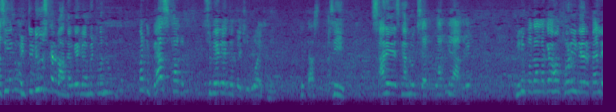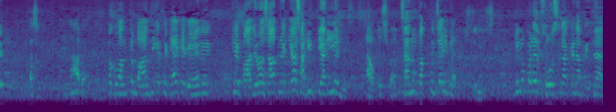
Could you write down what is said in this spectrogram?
ਅਸੀਂ ਇਹਨੂੰ ਇੰਟਰੋਡਿਊਸ ਕਰਵਾ ਦਾਂਗੇ ਗਵਰਨਮੈਂਟ ਵੱਲੋਂ। ਬਟ ਬਹਿਸ ਕਰ ਸਵੇਰੇ ਦੇ ਤੇ ਸ਼ੁਰੂ ਹੋਈ। ਅਸੀਂ ਸਾਰੇ ਇਸ ਗੱਲ ਨੂੰ ਐਕਸੈਪਟ ਕਰਕੇ ਆ ਗਏ। ਮੈਨੂੰ ਪਤਾ ਲੱਗਾ ਹੁਣ ਥੋੜੀ ਦੇਰ ਪਹਿਲੇ. ਭਗਵੰਤ ਮਾਨ ਜੀ ਇੱਥੇ ਕਹਿ ਕੇ ਗਏ ਨੇ। ਕਿ ਬਾਜਵਾ ਸਾਹਿਬ ਨੇ ਕਿਹਾ ਸਾਡੀ ਤਿਆਰੀ ਹੈ way. ਸਾਨੂੰ ਵਕਤ ਚਾਹੀਦਾ। ਮੈਨੂੰ ਬੜੇ ਅਫਸੋਸ ਨਾਲ ਕਹਿਣਾ ਪੈਂਦਾ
